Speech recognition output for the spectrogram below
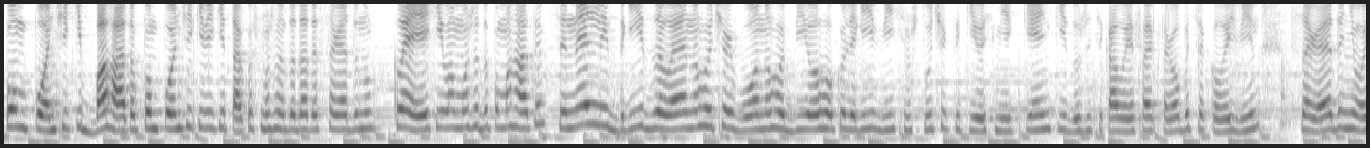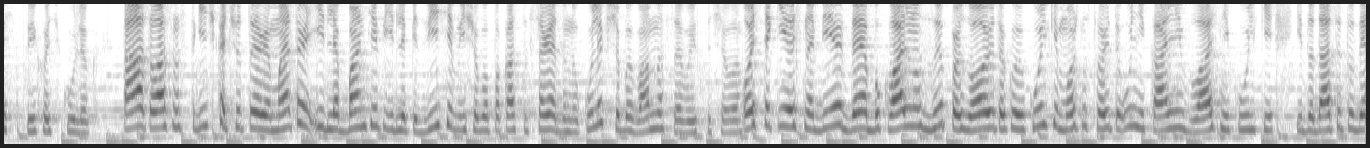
помпончики, багато помпончиків, які також можна додати всередину, клей, який вам може допомагати, синельний дріт зеленого, червоного, білого кольорів, 8 штучок, такий ось м'якенький, дуже цікавий ефект робиться, коли він всередині ось тих ось кульок. Та атласна стрічка 4 метри і для бантів, і для підвісів, і щоб покласти всередину кульок, щоб вам на все вистачило. Ось такий ось набір, де буквально з прозорої такої кульки можна створити унікальні власні кульки і додати туди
